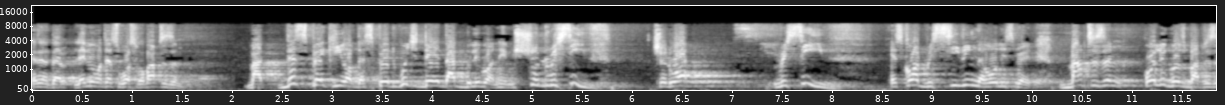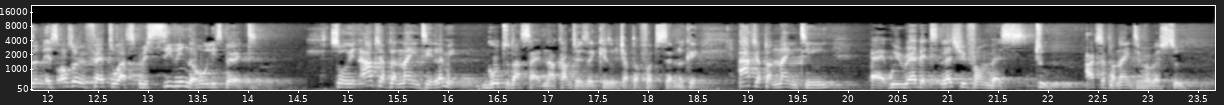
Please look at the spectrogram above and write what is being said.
Isn't it? The living waters was for baptism. But this spake he of the Spirit, which they that believe on him should receive. Should what? Receive. It's called receiving the Holy Spirit. Baptism, Holy Ghost baptism, is also referred to as receiving the Holy Spirit. So in Acts chapter 19, let me go to that side now. Come to Ezekiel chapter 47, okay? Acts chapter 19, uh, we read it. Let's read from verse 2. Acts chapter 19 from verse 2.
